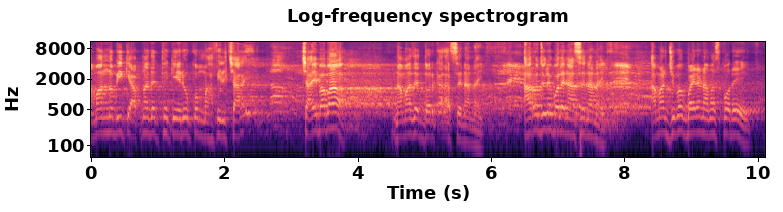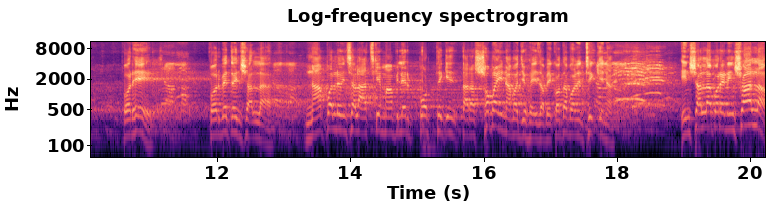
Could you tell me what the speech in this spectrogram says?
আমার নবীকে আপনাদের থেকে এরকম মাহফিল চায়? চাই বাবা, নামাজের দরকার আছে না নাই? আরও জোরে বলেন, আছে না নাই? আমার যুবক ভাইরা নামাজ পড়ে? পড়ে? পড়বে তো ইনশাল্লাহ না পড়লেও ইনশাল্লাহ আজকে মাহফিলের পর থেকে তারা সবাই নামাজি হয়ে যাবে, কথা বলেন ঠিক কিনা? ইনশাল্লাহ পড়েন ইনশাল্লাহ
